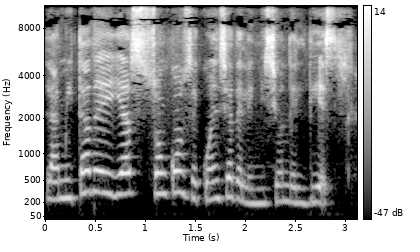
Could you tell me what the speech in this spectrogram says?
La mitad de ellas son consecuencia de la emisión del diésel.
